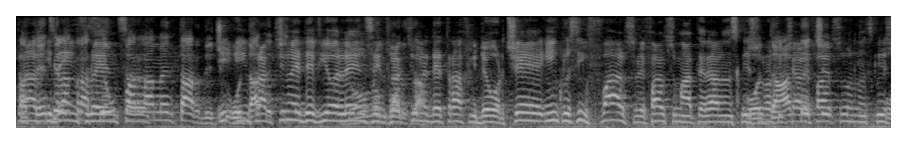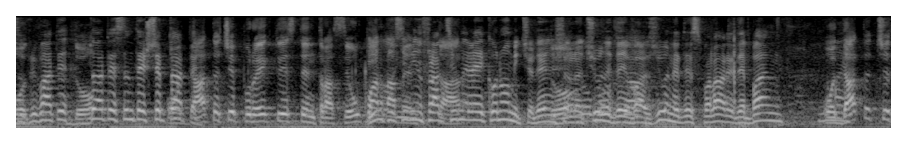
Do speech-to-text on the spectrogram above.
trafic atenție de la traseul influență, parlamentar. Deci, i- odată infracțiune ce- de violență, Domnul infracțiune Borza. de trafic de orice, inclusiv falsurile, falsul material în scrisuri Odată oficiale, ce- falsul în scrisuri o- private, do- toate sunt exceptate. Odată ce proiectul este în traseu parlamentar... Inclusiv infracțiunile economice, de Domnul înșelăciune, de Borza. evaziune, de spălare de bani. Odată ce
